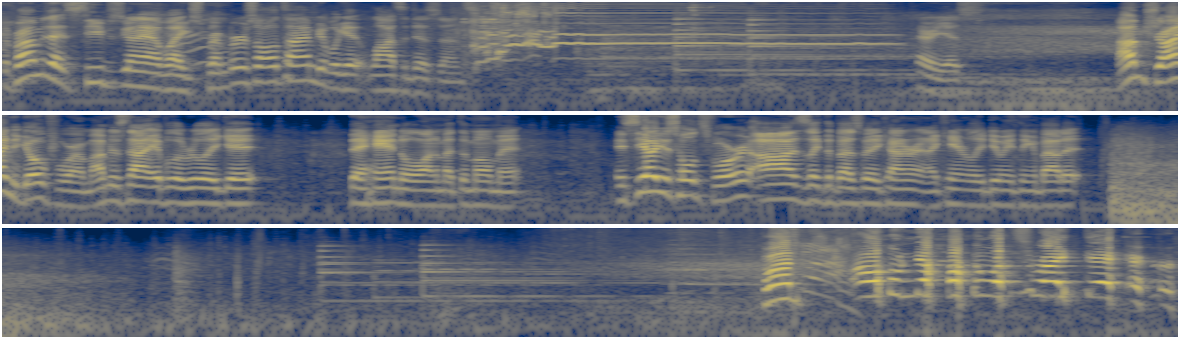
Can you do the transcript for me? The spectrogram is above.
The problem is that Steve's gonna have like sprint bursts all the time. People get lots of distance. There he is. I'm trying to go for him. I'm just not able to really get the handle on him at the moment. And see how he just holds forward? Ah, it's like the best way to counter it, and I can't really do anything about it. Come on. Oh, no. It was right there.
